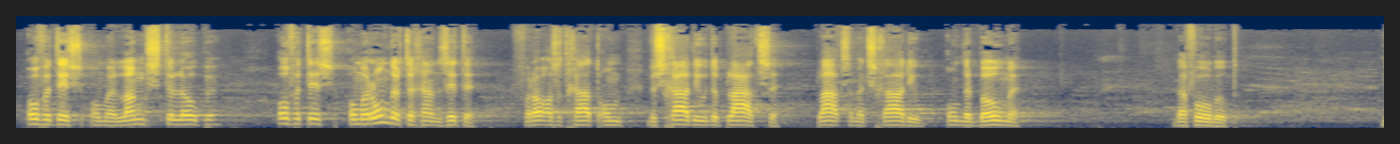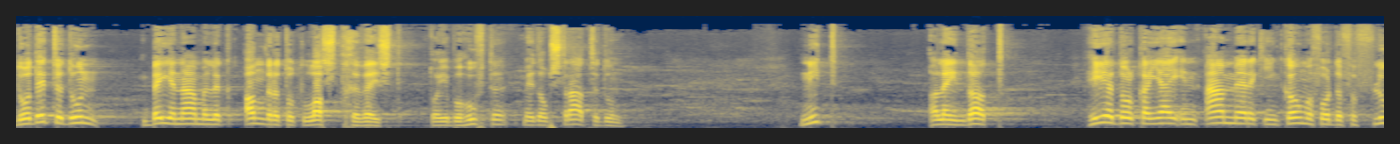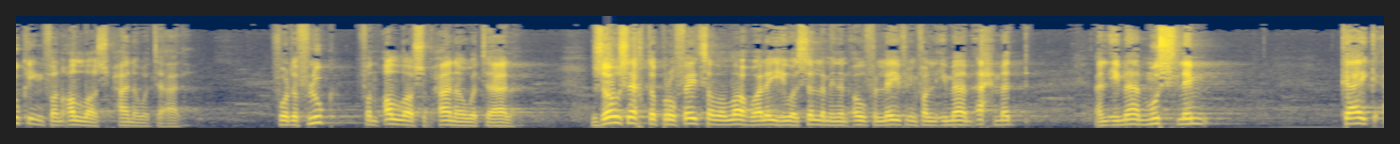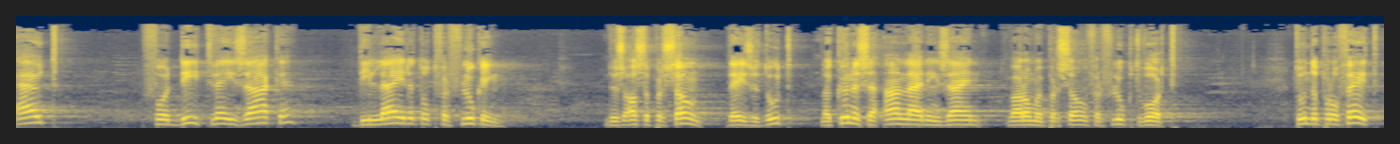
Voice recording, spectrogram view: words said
Of het is om er langs te lopen, of het is om eronder te gaan zitten. Vooral als het gaat om beschaduwde plaatsen. Plaatsen met schaduw, onder bomen. Bijvoorbeeld. Door dit te doen ben je namelijk anderen tot last geweest. Door je behoefte midden op straat te doen. Niet alleen dat. Hierdoor kan jij in aanmerking komen voor de vervloeking van Allah subhanahu wa ta'ala. Voor de vloek van Allah subhanahu wa ta'ala. Zo zegt de profeet sallallahu alayhi wa sallam in een overlevering van imam Ahmed en imam Muslim. Kijk uit voor die twee zaken die leiden tot vervloeking. Dus als de persoon deze doet, dan kunnen ze aanleiding zijn waarom een persoon vervloekt wordt. Toen de profeet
